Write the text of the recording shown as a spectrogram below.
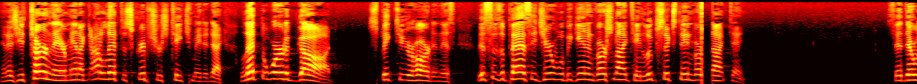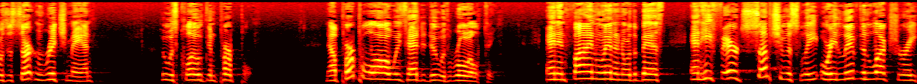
And as you turn there, man, I got to let the scriptures teach me today. Let the word of God speak to your heart in this. This is a passage here. We'll begin in verse 19. Luke 16, verse 19. It said, There was a certain rich man who was clothed in purple now, purple always had to do with royalty, and in fine linen or the best, and he fared sumptuously or he lived in luxury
